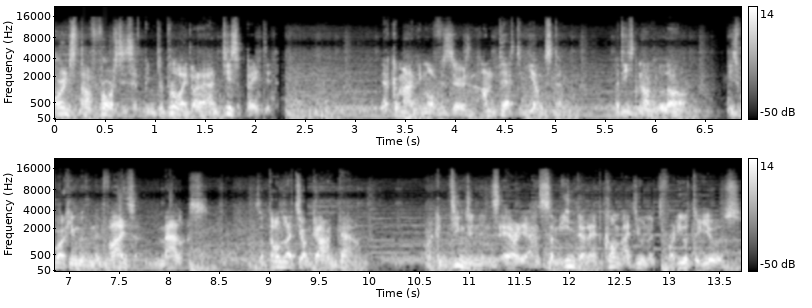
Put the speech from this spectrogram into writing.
Orange Star forces have been deployed where anticipated. Their commanding officer is an untested youngster, but he's not alone. He's working with an advisor, Malus. So don't let your guard down. Our contingent in this area has some indirect combat units for you to use.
